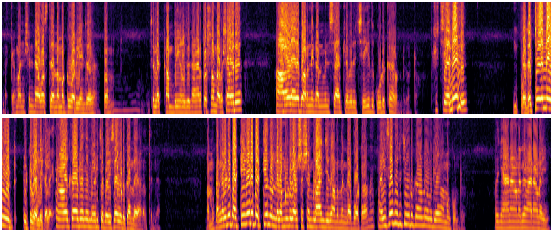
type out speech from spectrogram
അതൊക്കെ മനുഷ്യന്റെ അവസ്ഥ നമുക്ക് ചില ഇപ്പം ചില കമ്പനികൾക്ക് അങ്ങനെ പ്രശ്നം പറയും പക്ഷെ അവർ ആളുകളെ പറഞ്ഞ് കൺവിൻസ് ആക്കി അവർ ചെയ്ത് കൊടുക്കാറുണ്ട് കേട്ടോ. പക്ഷെ ചിലർ ഈ പ്രൊജക്റ്റ് തന്നെ ഇട്ട് ഇട്ട് തള്ളിക്കളയും. ആൾക്കാരുടെ നിന്ന് മേടിച്ച പൈസ കൊടുക്കാൻ തയ്യാറത്തില്ല നമുക്കങ്ങനെ ഒരു പറ്റിയതോട് പറ്റിയെന്നുണ്ട്. നമ്മളൊരു കൺസ്ട്രക്ഷൻ പ്ലാൻ ചെയ്ത് നടന്നില്ല പോട്ടെ. പൈസ തിരിച്ചു കൊടുക്കാനുള്ള മര്യാദ നമുക്കുണ്ട്. അത് ഞാനാണല്ലോ ആരാണെങ്കിലും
